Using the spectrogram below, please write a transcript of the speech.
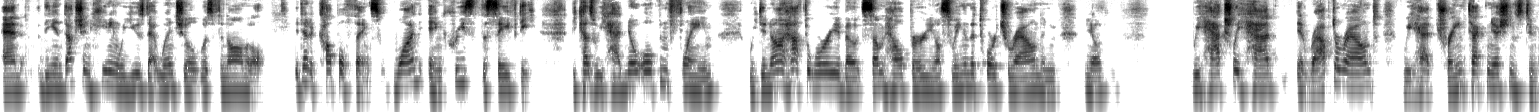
And the induction heating we used at Winchell was phenomenal. It did a couple things. One, increased the safety because we had no open flame. We did not have to worry about some helper, you know, swinging the torch around and, you know, we actually had it wrapped around. We had trained technicians to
